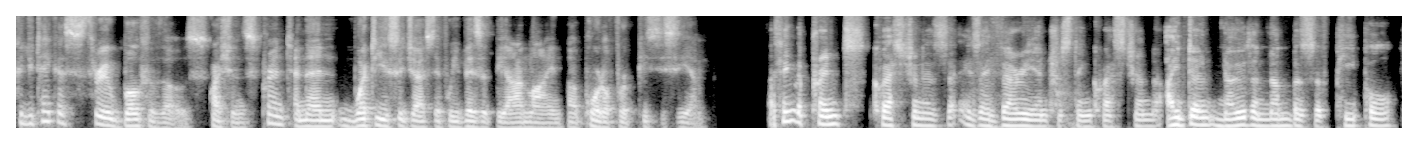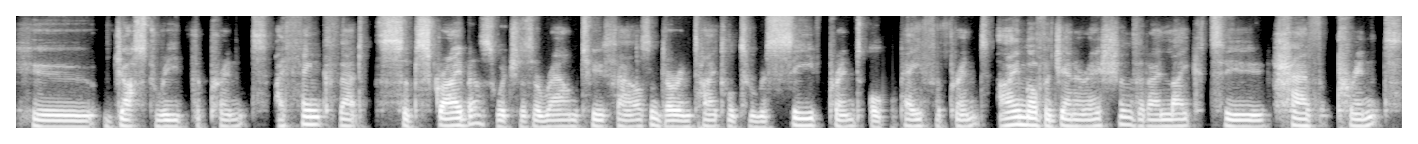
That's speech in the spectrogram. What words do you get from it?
Could you take us through both of those questions, print, and then what do you suggest if we visit the online uh, portal for PCCM? I think the print question is, is a very interesting question. I don't know the numbers of people who just read the print. I think that subscribers, which is around 2,000, are entitled to receive print or pay for print. I'm of a generation that I like to have print.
